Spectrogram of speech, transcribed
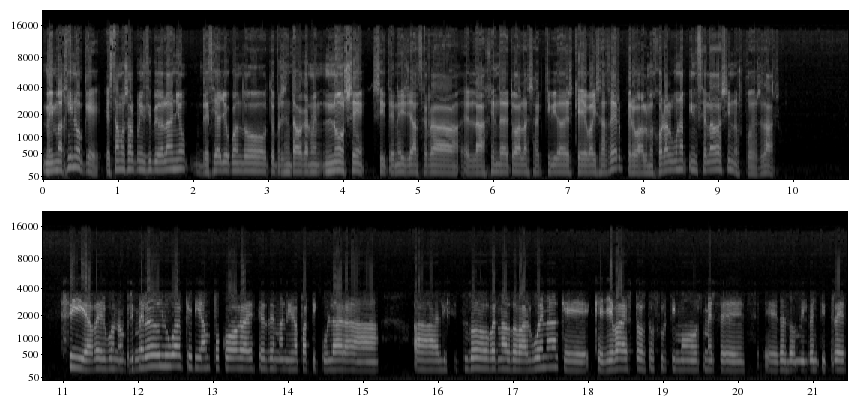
Me imagino que estamos al principio del año, decía yo cuando te presentaba Carmen, no sé si tenéis ya cerrada la agenda de todas las actividades que vais a hacer, pero a lo mejor alguna pincelada sí nos puedes dar. Sí, a ver, bueno, en primer lugar quería un poco agradecer de manera particular a, al Instituto Bernardo Balbuena, que, que lleva estos dos últimos meses eh, del 2023,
